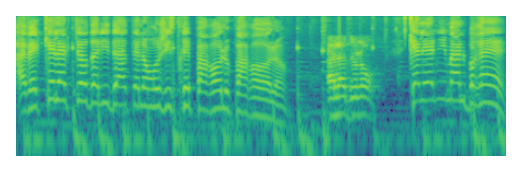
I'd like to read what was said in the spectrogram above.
Avec quel acteur Dalida a-t-elle enregistré Parole aux paroles Alain Delon. Quel est animal bray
